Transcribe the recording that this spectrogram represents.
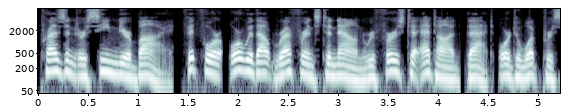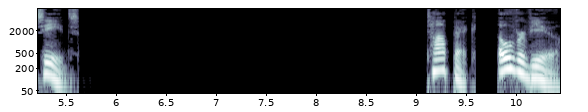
present or seen nearby, fit for, or without reference to noun refers to etad that or to what precedes. Overview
